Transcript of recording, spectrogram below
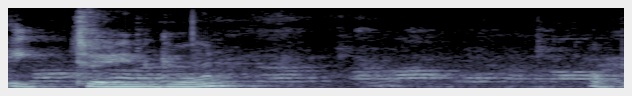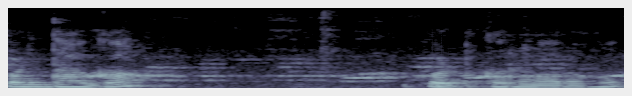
एक चैन घेऊन आपण धागा कट करणार आहोत.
